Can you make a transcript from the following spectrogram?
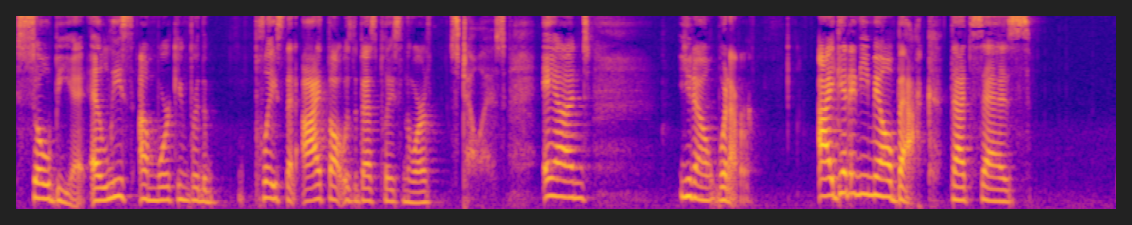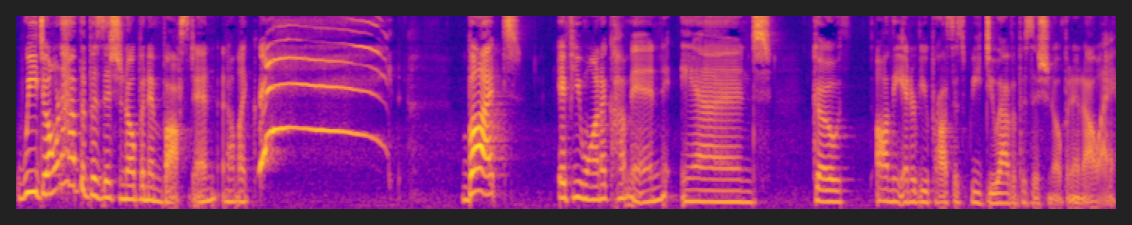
so be it. At least I'm working for the place that I thought was the best place in the world, still is. And, you know, whatever. I get an email back that says, we don't have the position open in Boston. And I'm like, great. But if you want to come in and go on the interview process, we do have a position open in LA.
